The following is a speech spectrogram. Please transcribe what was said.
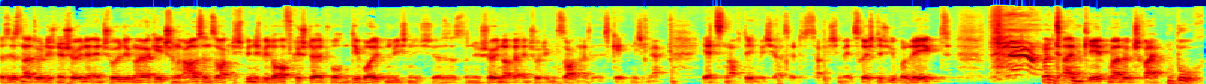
es ist natürlich eine schöne Entschuldigung. Er geht schon raus und sagt, ich bin nicht wieder aufgestellt worden, die wollten mich nicht. Das ist eine schönere Entschuldigung, sagen, also es geht nicht mehr. Jetzt, nachdem ich, also das habe ich mir jetzt richtig überlegt, und dann geht man und schreibt ein Buch.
